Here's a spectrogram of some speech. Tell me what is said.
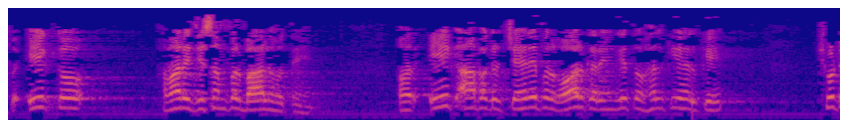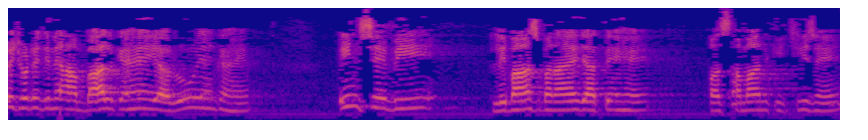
تو ایک تو ہمارے جسم پر بال ہوتے ہیں۔ اور ایک آپ اگر چہرے پر غور کریں گے تو ہلکے ہلکے، چھوٹے چھوٹے جنہیں آپ بال کہیں یا روئیں کہیں، ان سے بھی لباس بنائے جاتے ہیں اور سامان کی چیزیں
